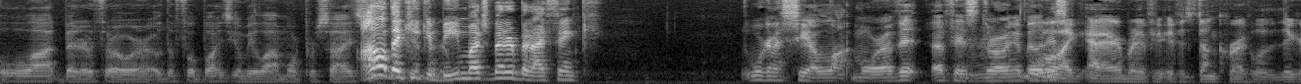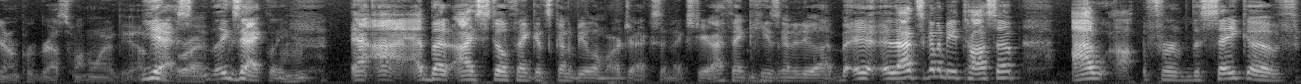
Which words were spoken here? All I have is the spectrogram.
lot better thrower of the football. He's going to be a lot more precise. I don't think he can better. be much better, but I think we're gonna see a lot more of it of his throwing Well, like uh, everybody, if, if it's done correctly, they're going to progress one way or the other. Yes, Right. exactly. I, I, but I still think it's going to be Lamar Jackson next year. I think he's going to do that. But uh, that's going to be a toss up. I uh, for the sake of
